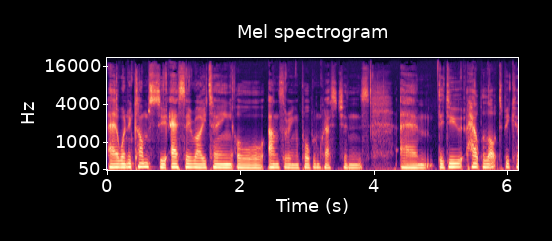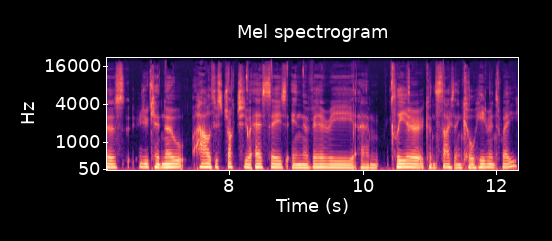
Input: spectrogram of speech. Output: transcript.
uh, when it comes to essay writing or answering problem questions, um, they do help a lot because you can know how to structure your essays in a very um, clear, concise, and coherent way.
